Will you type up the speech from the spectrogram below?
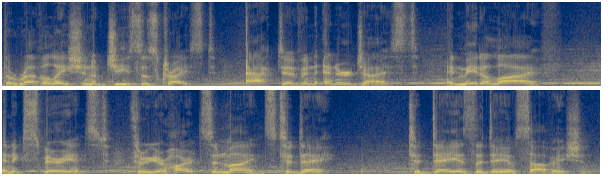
the revelation of Jesus Christ, active and energized and made alive and experienced through your hearts and minds today. Today is the day of salvation.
